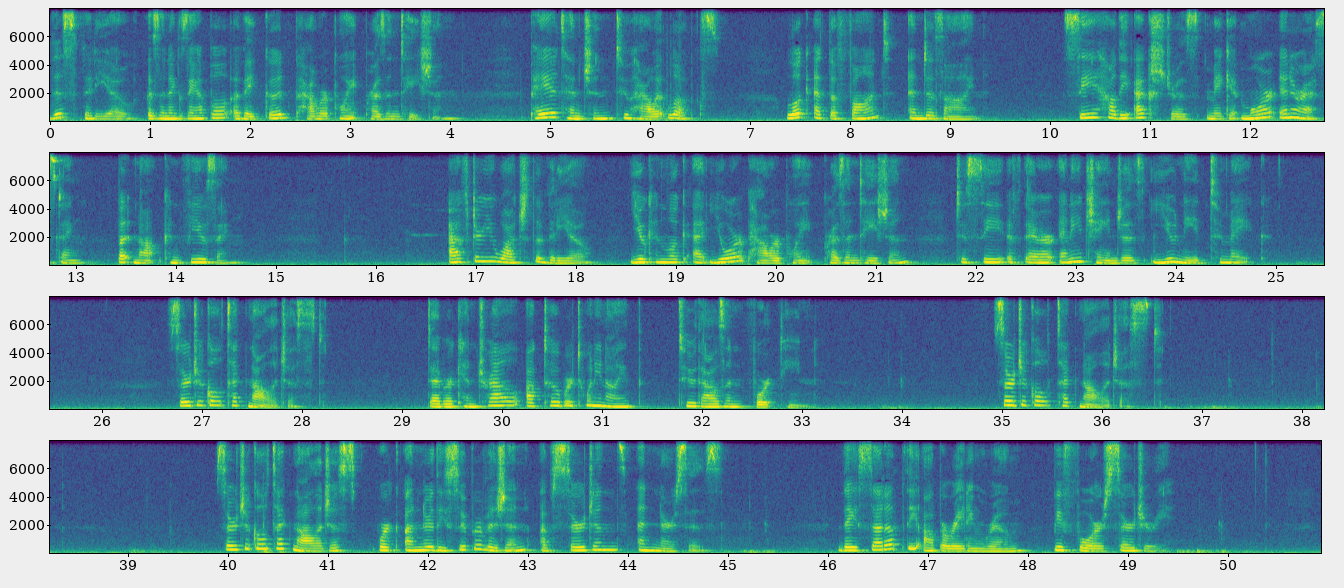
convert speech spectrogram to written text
This video is an example of a good PowerPoint presentation. Pay attention to how it looks. Look at the font and design. See how the extras make it more interesting but not confusing. After you watch the video, you can look at your PowerPoint presentation to see if there are any changes you need to make. Surgical Technologist Deborah Cantrell, October 29th, 2014. Surgical Technologist Surgical technologists work under the supervision of surgeons and nurses. They set up the operating room before surgery.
